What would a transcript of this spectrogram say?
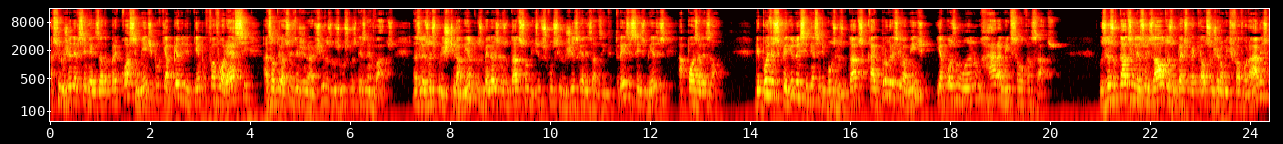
a cirurgia deve ser realizada precocemente porque a perda de tempo favorece as alterações degenerativas nos músculos desnervados. Nas lesões por estiramento, os melhores resultados são obtidos com cirurgias realizadas entre 3 e 6 meses após a lesão. Depois desse período, a incidência de bons resultados cai progressivamente e após um ano raramente são alcançados. Os resultados em lesões altas do plexo braquial são geralmente favoráveis,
